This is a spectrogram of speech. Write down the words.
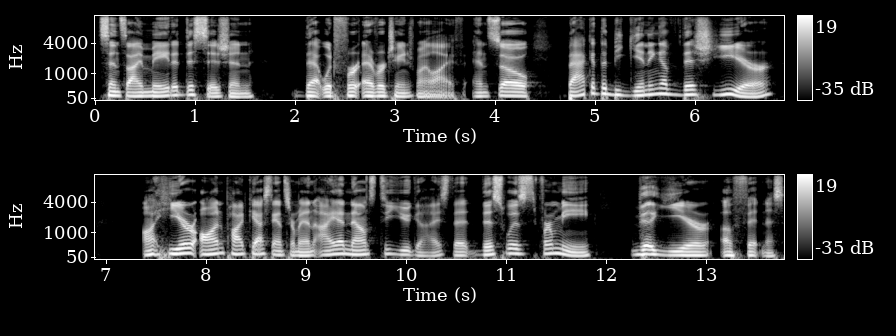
since I made a decision that would forever change my life. And so back at the beginning of this year, uh, here on Podcast Answer Man, I announced to you guys that this was for me the year of fitness.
